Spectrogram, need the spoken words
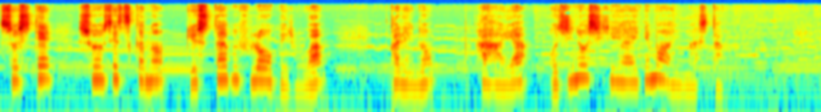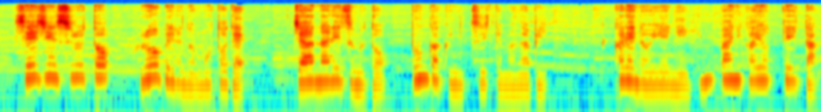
そして小説家のギュスタブ・フローベルは彼の母や叔父の知り合いでもありました。成人するとフローベルのもとでジャーナリズムと文学について学び彼の家に頻繁に通っていた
